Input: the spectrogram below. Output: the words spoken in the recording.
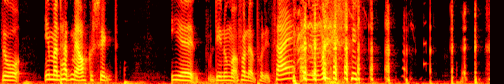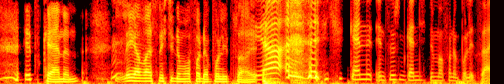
so, jemand hat mir auch geschickt, hier die Nummer von der Polizei. It's Canon. Lea weiß nicht die Nummer von der Polizei. ja, ich kenne, inzwischen kenne ich die Nummer von der Polizei.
